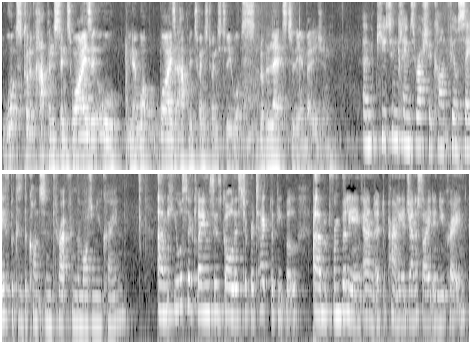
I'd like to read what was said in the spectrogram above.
what's kind of happened since? Why is it all you know? What why has it happened in 2022? What's sort of led to the invasion? Um, Putin claims Russia can't feel safe because of the constant threat from the modern Ukraine. Um, he also claims his goal is to protect the people um, from bullying and a, apparently a genocide in Ukraine.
